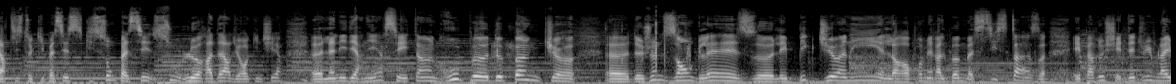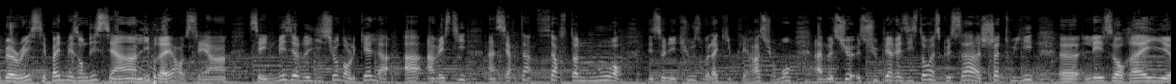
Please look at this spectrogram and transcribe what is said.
Artistes qui, sont passés sous le radar du Rockin' Chair euh, l'année dernière. C'est un groupe euh, de punk euh, de jeunes anglaises, les Big Johnny. Leur premier album Sisters est paru chez Daydream Library. C'est pas une maison de c'est un libraire. C'est un, c'est une maison d'édition dans laquelle a, investi un certain Thurston Moore des Sonic Youth, voilà qui plaira sûrement à Monsieur Super Résistant. Est-ce que ça a chatouillé les oreilles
